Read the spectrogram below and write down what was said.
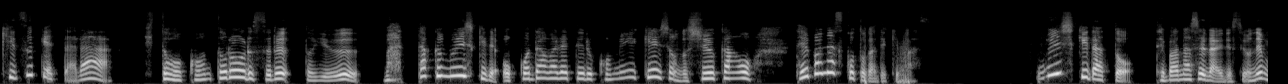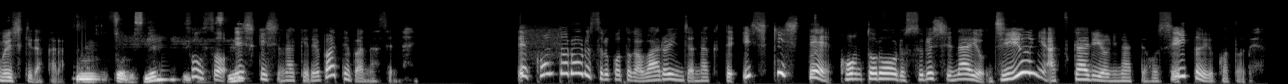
気づけたら、人をコントロールするという、全く無意識で行われているコミュニケーションの習慣を手放すことができます。無意識だと手放せないですよね、無意識だから。うん、そうですね。そうそう、意識しなければ手放せない。で、コントロールすることが悪いんじゃなくて、意識してコントロールするしないを自由に扱えるようになってほしいということです。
